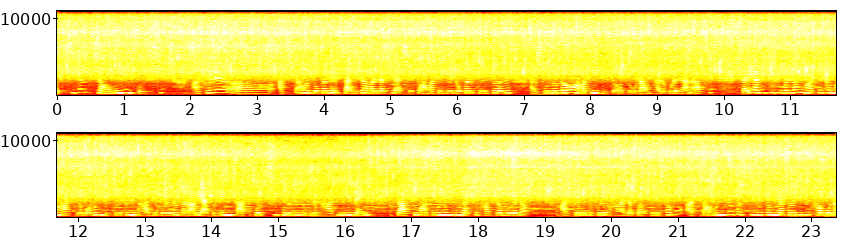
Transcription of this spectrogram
এগ চিকেন চাউমিন করছি। আসলে আজকে আমার দোকানের চাবিটা আমার কাছে আছে, তো আমাকে গিয়ে দোকান খুলতে হবে আর পুজোটাও আমাকেই দিতে হবে, ওটা আমার ভালো করে জানা আছে। তাই আমি কি বললাম, মাকে যে, মা, আজকে বরং দুপুরে তুমি ভাতই করে দাও, কারণ আমি এতদিন কাজ করছি, কোনোদিন দুপুরে ভাত নিয়ে যাইনি। তো আজকে মাকে বললাম, তুমি আজকে ভাতটা ভরে দাও। আজকে আমি দুপুরে ভাত আর তরকারি খাব, আর চাউমিনটা করছি যেহেতু আমি এখন আর কিছু খাব না।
